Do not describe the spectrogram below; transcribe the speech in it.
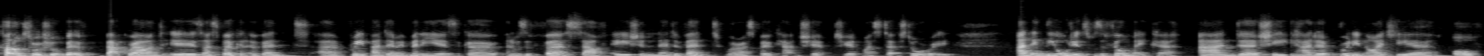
cut long story short, bit of background is I spoke at an event um, pre-pandemic many years ago, and it was the first South Asian-led event where I spoke and shared, shared my story. And in the audience was a filmmaker, and uh, she had a brilliant idea of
